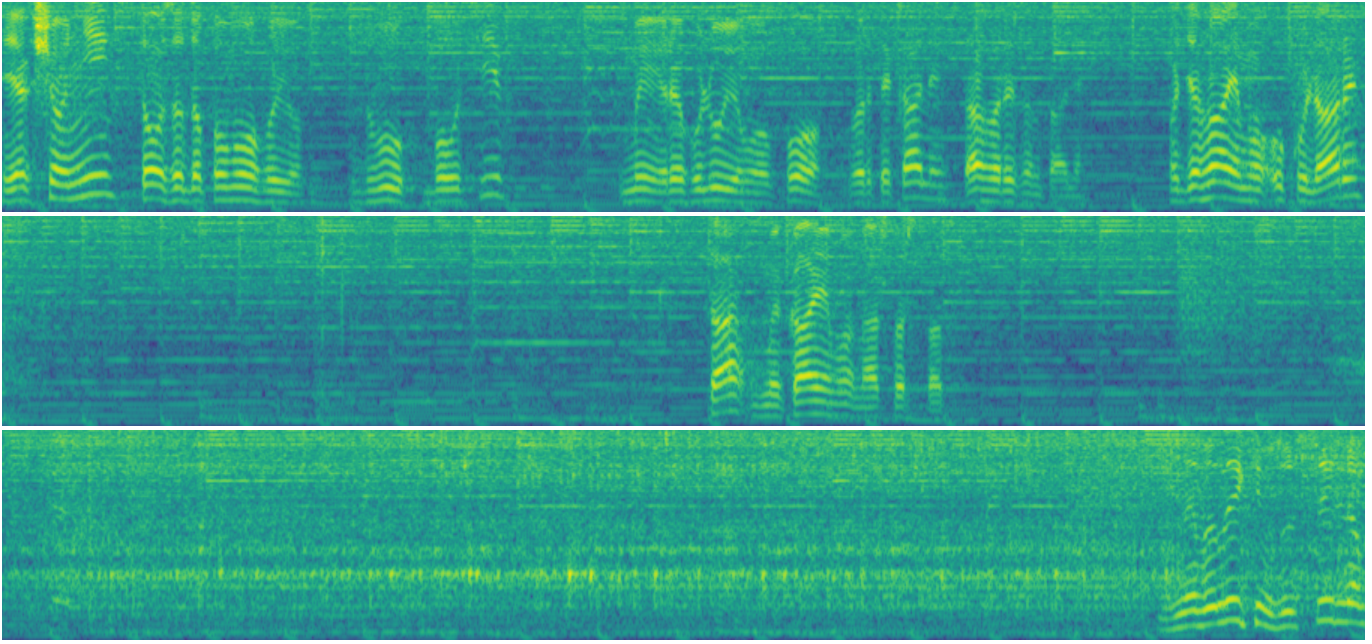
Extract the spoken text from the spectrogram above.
Якщо ні, то за допомогою двох болтів ми регулюємо по вертикалі та горизонталі. Одягаємо окуляри та вмикаємо наш верстат. З невеликим зусиллям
